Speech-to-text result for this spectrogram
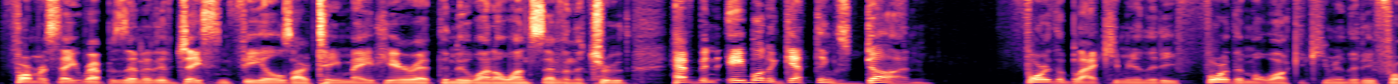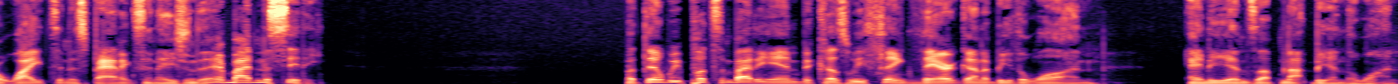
former state representative Jason Fields, our teammate here at the new 1017 The Truth, have been able to get things done for the black community, for the Milwaukee community, for whites and Hispanics and Asians, everybody in the city. But then we put somebody in because we think they're going to be the one, and he ends up not being the one.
